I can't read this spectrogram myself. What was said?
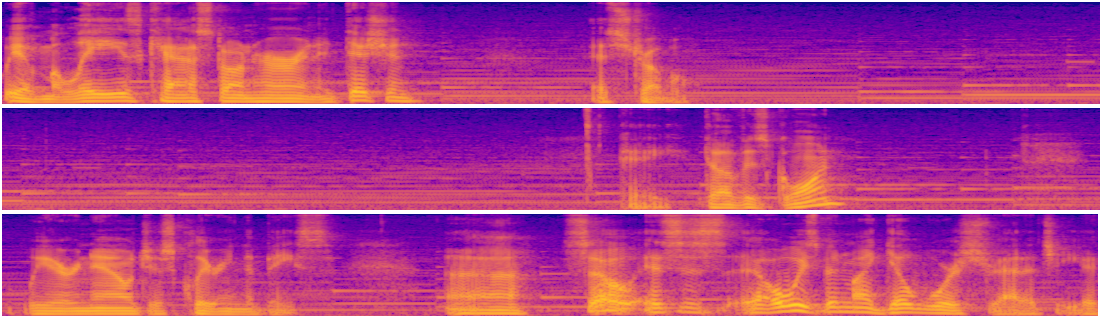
We have Malaise cast on her in addition. It's trouble. Okay, Dove is gone. We are now just clearing the base. Uh, so this has always been my Guild Wars strategy. I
